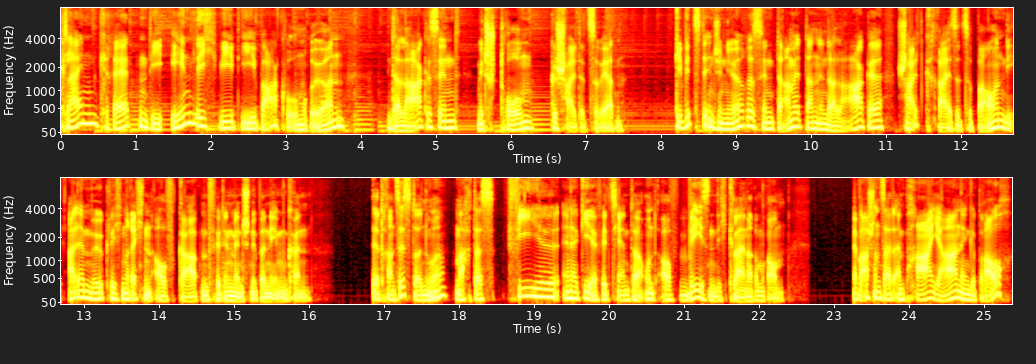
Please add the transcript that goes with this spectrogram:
Kleinen Geräten, die ähnlich wie die Vakuumröhren in der Lage sind, mit Strom geschaltet zu werden. Gewitzte Ingenieure sind damit dann in der Lage, Schaltkreise zu bauen, die alle möglichen Rechenaufgaben für den Menschen übernehmen können. Der Transistor nur macht das viel energieeffizienter und auf wesentlich kleinerem Raum. Er war schon seit ein paar Jahren in Gebrauch.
